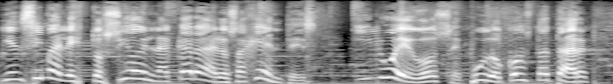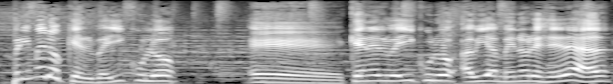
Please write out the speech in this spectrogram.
y encima les tosió en la cara a los agentes. Y luego se pudo constatar, primero que el vehículo, eh, que en el vehículo había menores de edad.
